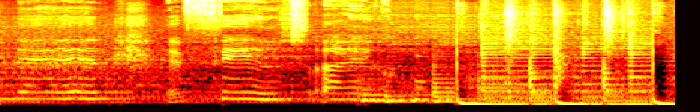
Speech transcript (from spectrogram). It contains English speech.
blackening. It feels like home.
